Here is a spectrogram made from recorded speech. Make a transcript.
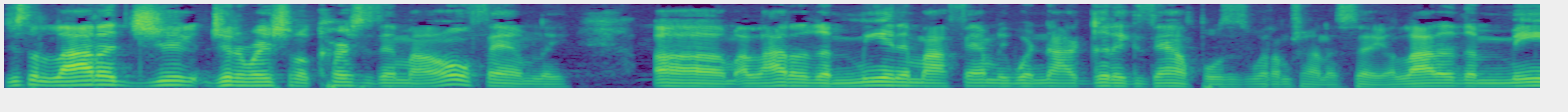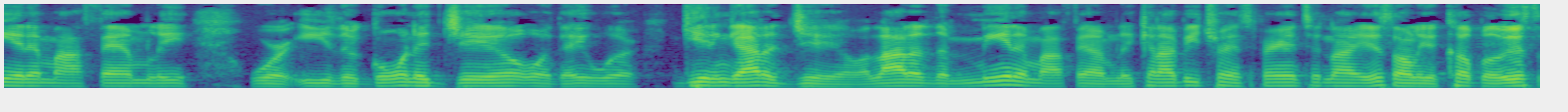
Just a lot of ge- generational curses in my own family um, a lot of the men in my family were not good examples, is what I'm trying to say. A lot of the men in my family were either going to jail or they were getting out of jail. A lot of the men in my family, can I be transparent tonight? It's only a couple. It's,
